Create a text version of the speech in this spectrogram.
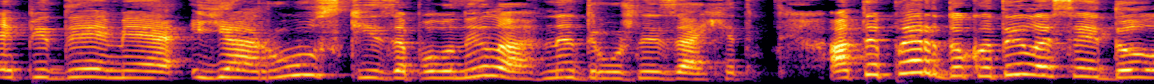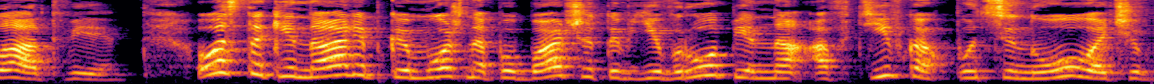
Епідемія Я русський заполонила недружний захід. А тепер докотилася й до Латвії. Ось такі наліпки можна побачити в Європі на автівках поціновувачів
